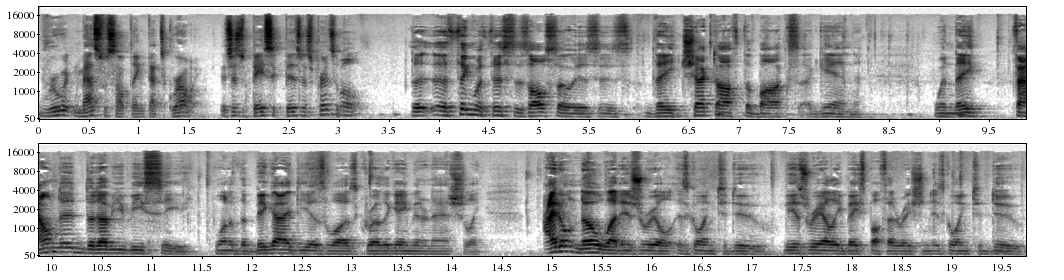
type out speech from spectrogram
ruin and mess with something that's growing. It's just a basic business principle. Well, the, the thing with this is also is is they checked off the box again when they founded the WBC. One of the big ideas was grow the game internationally. I don't know what Israel is going to do. The Israeli Baseball Federation is going to do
